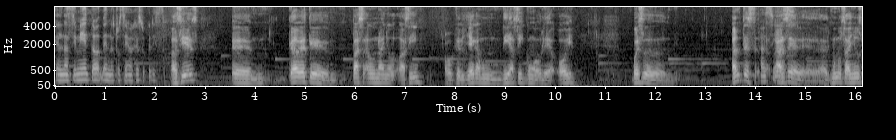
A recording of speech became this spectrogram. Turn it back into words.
el nacimiento de nuestro Señor Jesucristo. Así es. Eh, cada vez que pasa un año así, o que llega un día así como de hoy, pues eh, antes, hace algunos años,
